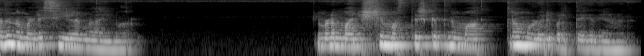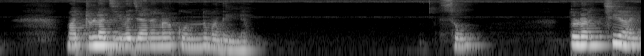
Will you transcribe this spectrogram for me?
അത് നമ്മളുടെ ശീലങ്ങളായി മാറും. നമ്മുടെ മനുഷ്യ മസ്തിഷ്കത്തിന് മാത്രമുള്ളൊരു പ്രത്യേകതയാണത്. മറ്റുള്ള ജീവജാലങ്ങൾക്കൊന്നും അതില്ല. സോ തുടർച്ചയായി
